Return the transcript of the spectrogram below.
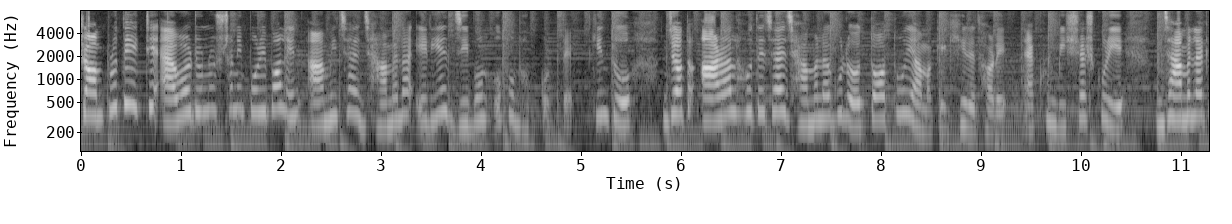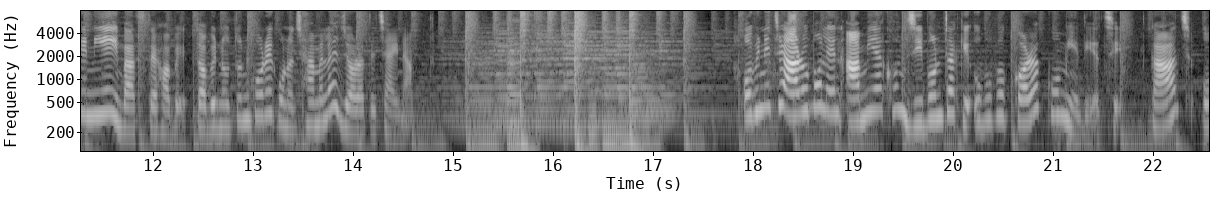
সম্প্রতি একটি অ্যাওয়ার্ড অনুষ্ঠানে পরি বলেন, আমি চাই ঝামেলা এড়িয়ে জীবন উপভোগ করতে। কিন্তু যত আড়াল হতে চায় ঝামেলাগুলো, ততই আমাকে ঘিরে ধরে। এখন বিশ্বাস করি ঝামেলাকে নিয়েই বাঁচতে হবে। তবে নতুন করে কোনো ঝামেলায় জড়াতে চাই না। অভিনেত্রী আরও বলেন, আমি এখন জীবনটাকে উপভোগ করা কমিয়ে দিয়েছি। কাজ ও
